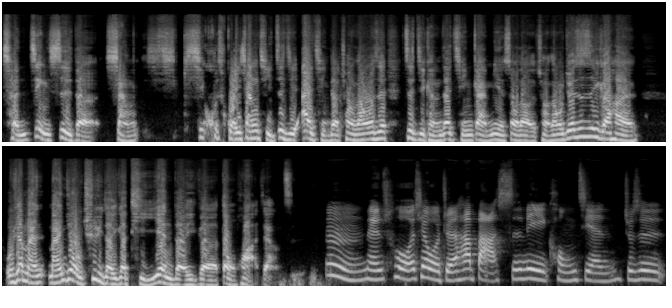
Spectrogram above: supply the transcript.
沉浸式的想回想起自己爱情的创伤，或是自己可能在情感面受到的创伤。我觉得这是一个很。我觉得蛮蛮有趣的一个体验的一个动画，这样子。嗯，没错，而且我觉得他把私密空间，就是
